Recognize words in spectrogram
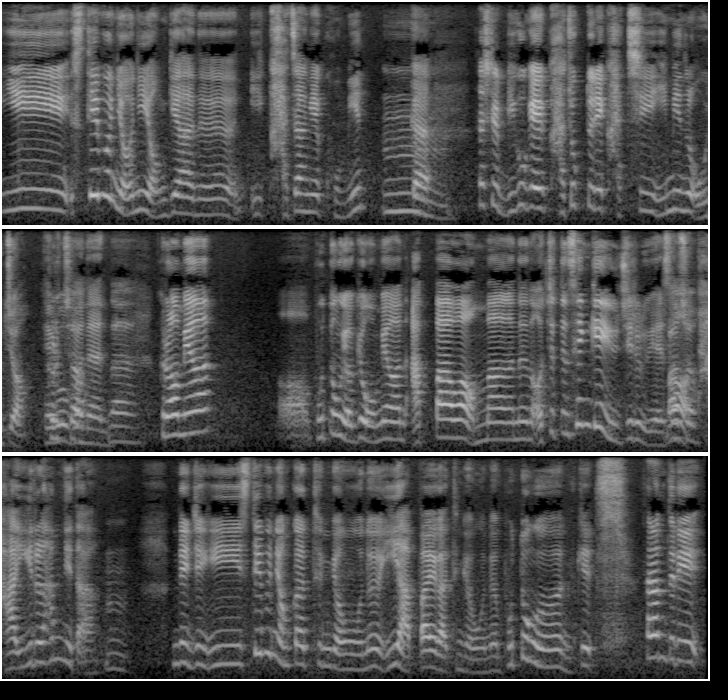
이 스티븐 연이 연기하는 이 가장의 고민 음. 그러니까 사실 미국의 가족들이 같이 이민을 오죠 대부분은 그렇죠. 네. 그러면 어, 보통 여기 오면 아빠와 엄마는 어쨌든 생계 유지를 위해서 맞아. 다 일을 합니다. 음. 근데 이제 이 스티븐 영 같은 경우는 이 아빠의 같은 경우는 보통은 이렇게 사람들이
